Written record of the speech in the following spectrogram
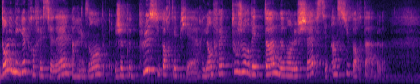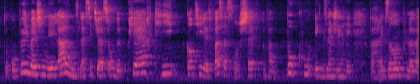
Dans le milieu professionnel, par exemple, je peux plus supporter Pierre. Il en fait toujours des tonnes devant le chef, c'est insupportable. Donc on peut imaginer là la situation de Pierre qui, quand il est face à son chef, va beaucoup exagérer. Par exemple, va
